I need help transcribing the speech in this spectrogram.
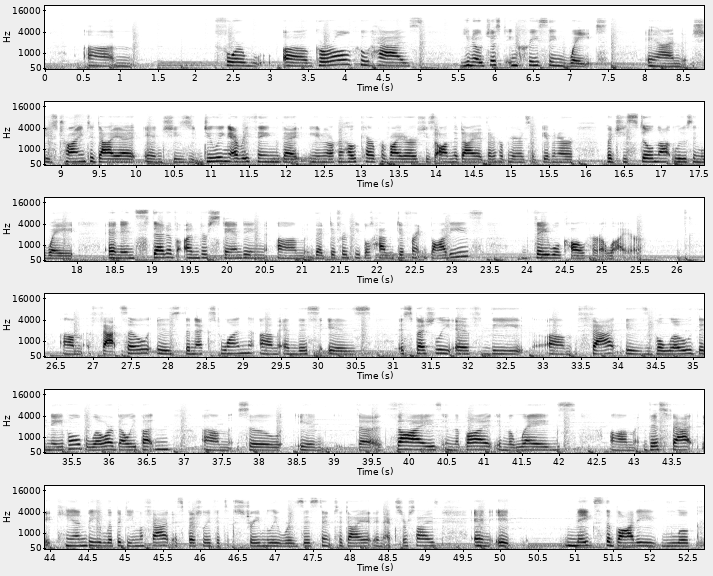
for a girl who has, you know, just increasing weight and she's trying to diet and she's doing everything that you know her healthcare provider she's on the diet that her parents have given her but she's still not losing weight. And instead of understanding um, that different people have different bodies they will call her a liar. Um, fatso is the next one um, and this is especially if the um, fat is below the navel below our belly button um, so in the thighs, in the butt, in the legs, um, this fat, it can be lipedema fat, especially if it's extremely resistant to diet and exercise. And it makes the body look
